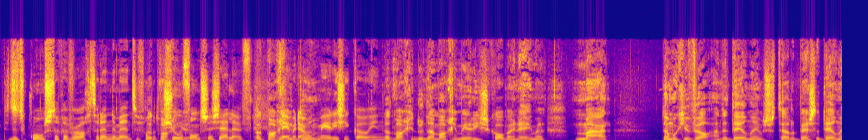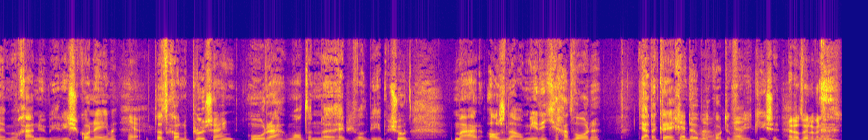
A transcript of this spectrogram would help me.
de toekomstige verwachte rendementen van dat de pensioenfondsen je, zelf? Dat mag Nemen je daar doen. wat meer risico in. Dat mag je doen, daar mag je meer risico bij nemen. Maar dan moet je wel aan de deelnemers vertellen: beste deelnemer, we gaan nu meer risico nemen. Ja. Dat kan een plus zijn, hoera, want dan uh, heb je wat meer pensioen. Maar als het nou een middetje gaat worden, ja, dan krijg je een dubbele korting ja. voor je kiezen. En dat willen we niet.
